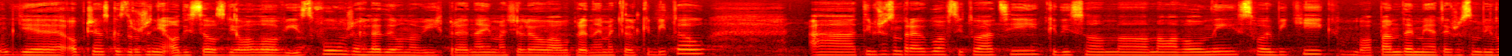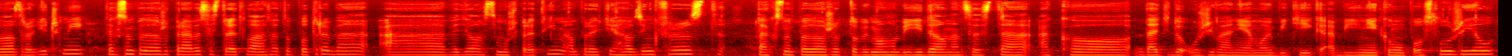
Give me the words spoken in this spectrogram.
kde občianske združenie Odiseo zdieľalo výzvu, že hľadajú nových prenajímateľov alebo prenajímateľky bytov a tým, že som práve bola v situácii, kedy som e, mala voľný svoj bytík, bola pandémia, takže som bývala s rodičmi, tak som povedala, že práve sa stretla táto potreba a vedela som už predtým o projekte Housing First, tak som povedala, že to by mohla byť ideálna cesta, ako dať do užívania môj bytík, aby niekomu poslúžil.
